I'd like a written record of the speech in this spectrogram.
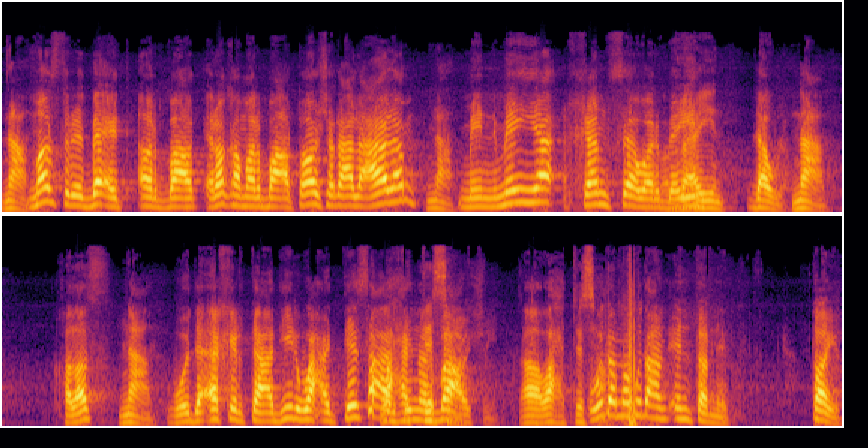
نعم. مصر بقت أربعة رقم 14 على العالم نعم. من 145 40. دولة. نعم. خلاص؟ نعم. وده آخر تعديل 1 9 واحد تسعة. 2024 آه واحد تسعة. وده موجود على الإنترنت. طيب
